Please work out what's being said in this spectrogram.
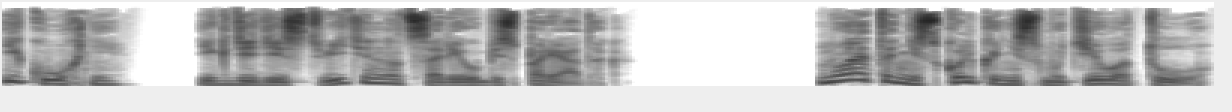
и кухней, и где действительно царил беспорядок. Но это нисколько не смутило Тулу.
